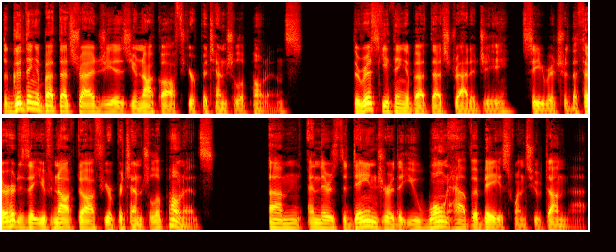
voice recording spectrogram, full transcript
the good thing about that strategy is you knock off your potential opponents. The risky thing about that strategy, see Richard III, is that you've knocked off your potential opponents. Um, and there's the danger that you won't have a base once you've done that.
